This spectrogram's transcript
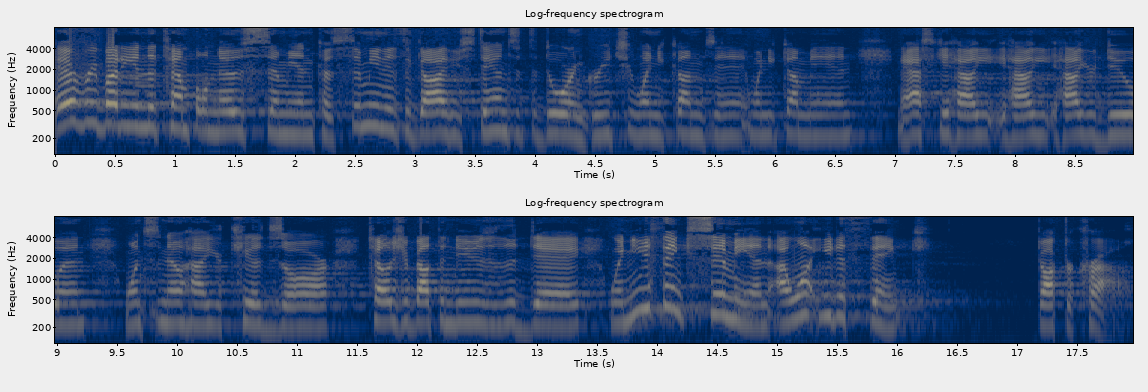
Everybody in the temple knows Simeon because Simeon is the guy who stands at the door and greets you when you comes in when you come in and asks you how you, how you, how you're doing, wants to know how your kids are, tells you about the news of the day. When you think Simeon, I want you to think Dr. Crowell.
